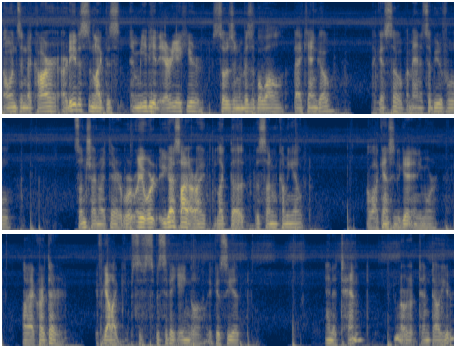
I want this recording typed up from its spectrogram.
no one's in the car. Are they just in like this immediate area here? So there's an invisible wall that I can't go? I guess so. But man, it's a beautiful sunshine right there. Wait, wait, wait, you guys saw that, right? Like the, the sun coming out? Oh, I can't seem to get it anymore. Like right there. If you got like specific angle, you can see it. And a tent? Or a tent out here?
